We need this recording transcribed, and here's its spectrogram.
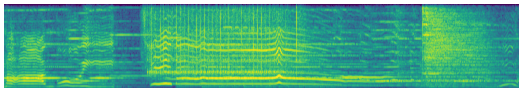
难为情啊！哎呀呀！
